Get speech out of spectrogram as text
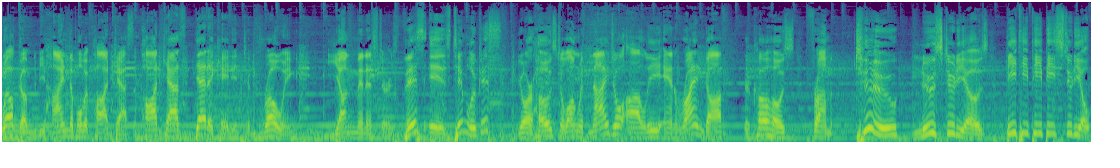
Welcome to Behind the Pulpit Podcast, the podcast dedicated to growing young ministers. This is Tim Lucas, your host, along with Nigel Ali and Ryan Goff, your co hosts from two new studios. BTPP Studio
